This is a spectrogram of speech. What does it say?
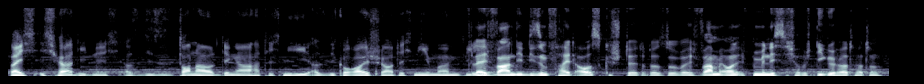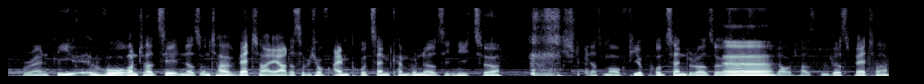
Weil ich, ich höre die nicht. Also diese Donner-Dinger hatte ich nie, also die Geräusche hatte ich nie in meinem Video. Vielleicht waren die in diesem Fight ausgestellt oder so, weil ich war mir auch, ich bin mir nicht sicher, ob ich die gehört hatte. Friendly. Äh, Worunter zählt denn das? Unter Wetter? Ja, das habe ich auf 1%. Kein Wunder, dass ich nichts höre. Ich stelle das mal auf 4% oder so. Ich weiß Äh. nicht, wie laut hast du das Wetter?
